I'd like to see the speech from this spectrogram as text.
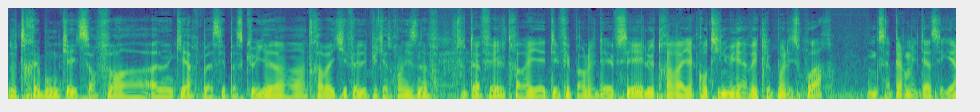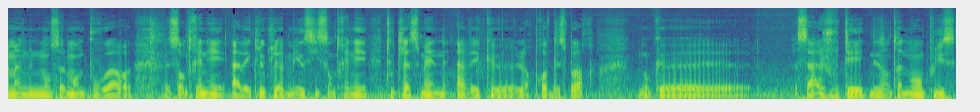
de très bons kitesurfers à, à Dunkerque, bah, c'est parce qu'il y a un, un travail qui est fait depuis 99. Tout à fait, le travail a été fait par le DFC et le travail a continué avec le pôle espoir. Donc ça permettait à ces gamins non seulement de pouvoir euh, s'entraîner avec le club, mais aussi s'entraîner toute la semaine avec euh, leur prof de sport. Donc euh, ça a ajouté des entraînements en plus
